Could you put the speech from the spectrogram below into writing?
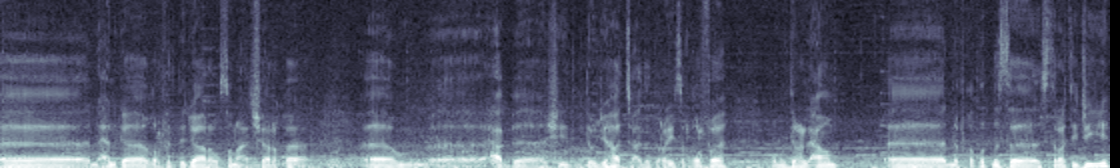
آه، نحن كغرفة تجارة وصناعة الشارقة حاب أشيد بتوجيهات سعادة رئيس الغرفة ومديرها العام. آه، أن في خطتنا الاستراتيجية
